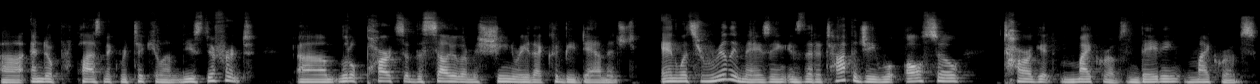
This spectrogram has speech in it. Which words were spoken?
uh, endoplasmic reticulum, these different um, little parts of the cellular machinery that could be damaged. And what's really amazing is that autophagy will also target microbes, invading microbes.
